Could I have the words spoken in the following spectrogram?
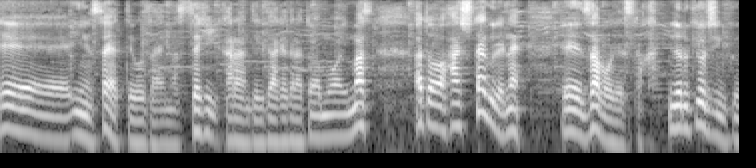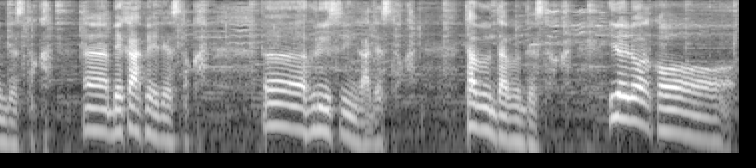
えー、インスタやってございます。ぜひ絡んでいただけたらと思います。あと、ハッシュタグでね、えー、ザボですとか、ミドル巨人くんですとか、えー、ベカフェですとか、フリースインガーですとか、多分多分ですとか、いろいろこう、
